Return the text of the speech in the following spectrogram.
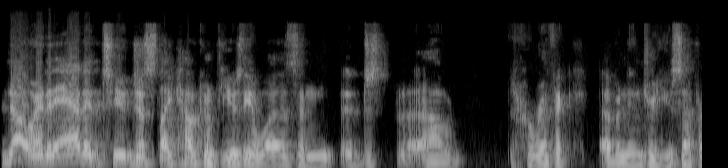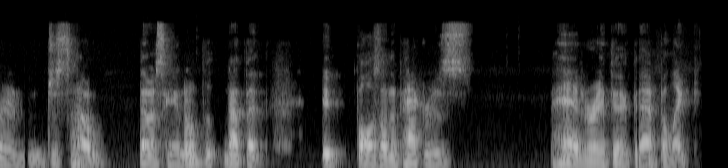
No, and it added to just like how confusing it was, and uh, just uh, how horrific of an injury you suffered, and just how that was handled. Not that it falls on the Packers' head or anything like that, but like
